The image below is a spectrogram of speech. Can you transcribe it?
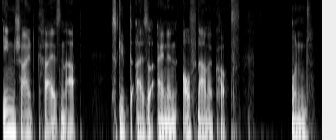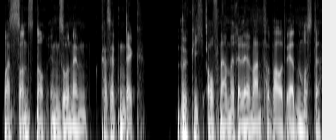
in Schaltkreisen ab. Es gibt also einen Aufnahmekopf. Und was sonst noch in so einem Kassettendeck wirklich aufnahmerelevant verbaut werden musste.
